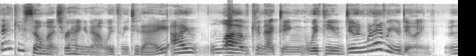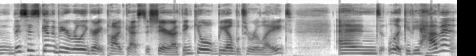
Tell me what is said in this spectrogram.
Thank you so much for hanging out with me today. I love connecting with you doing whatever you're doing. And this is going to be a really great podcast to share. I think you'll be able to relate. And look, if you haven't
